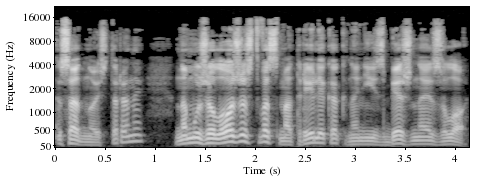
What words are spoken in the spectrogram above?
С одной стороны, на мужеложество смотрели как на неизбежное зло,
